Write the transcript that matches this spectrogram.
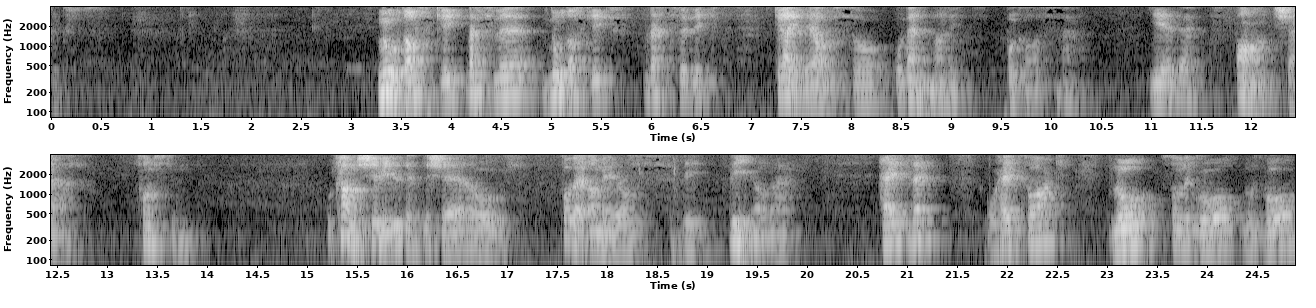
luksus. Nordahl Grigs vesle dikt greier altså å vende litt på gresset. Gi det et annet skjær for en stund. Og kanskje vil dette skjæret òg få være med oss litt videre. Helt lett og helt svakt, nå som det går mot vår,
